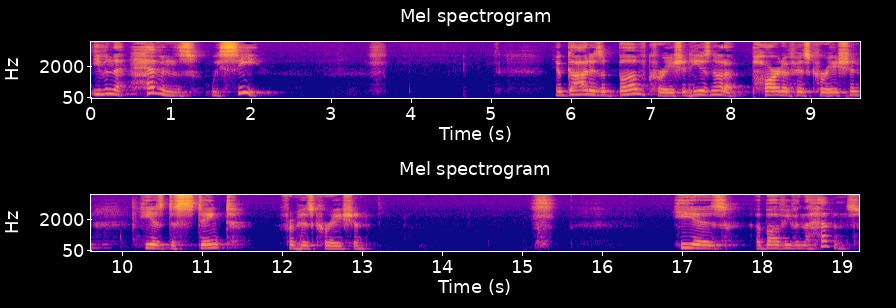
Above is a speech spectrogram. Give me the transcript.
even the heavens we see. You know, God is above creation. He is not a part of His creation, He is distinct from His creation. He is above even the heavens.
